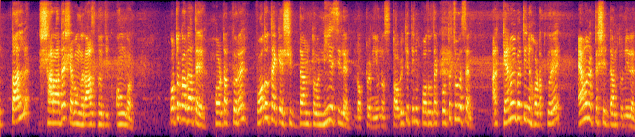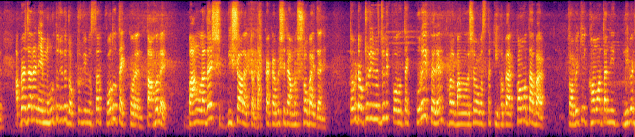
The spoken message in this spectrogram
উত্তাল সারা দেশ এবং রাজনৈতিক অঙ্গন। গতকাল রাতে হঠাৎ করে পদত্যাগের সিদ্ধান্ত নিয়েছিলেন ডক্টর ইউনুস। তবে কি তিনি পদত্যাগ করতে চলেছেন? আর কেনই বা তিনি হঠাৎ করে এমন একটা সিদ্ধান্ত নিলেন। আপনারা জানেন, এই মুহূর্তে যদি ডক্টর ইউনুস স্যার পদত্যাগ করেন, তাহলে বাংলাদেশ বিশাল একটা ধাক্কা খাবে সেটা আমরা সবাই জানি। তবে ডক্টর ইউনুস যদি পদত্যাগ করেই ফেলেন, তাহলে বাংলাদেশের অবস্থা কি হবে আর ক্ষমতা আবার তবে কি ক্ষমতা নিবেন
